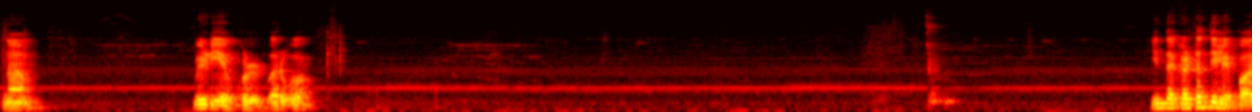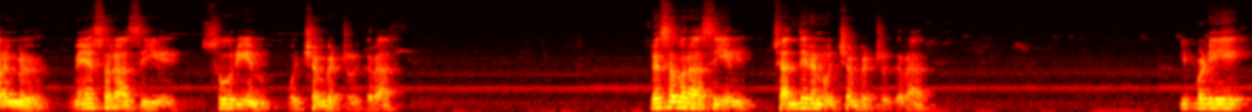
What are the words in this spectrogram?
நாம் வீடியோக்குள் வருவோம். இந்த கட்டத்திலே பாருங்கள் மேசராசியில் சூரியன் உச்சம் பெற்றிருக்கிறார். ரிஷபராசியில் சந்திரன் உச்சம் பெற்றிருக்கிறார். இப்படி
